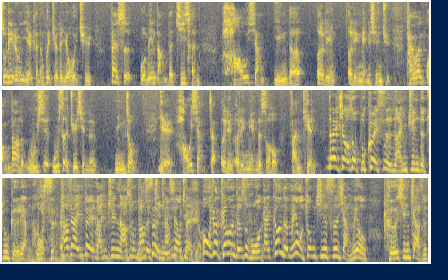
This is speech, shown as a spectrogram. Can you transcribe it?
朱立伦也可能会觉得有委屈，但是国民党的基层。好想赢得二零二零年的选举，台湾广大的无限无色觉醒的民众也好想在二零二零年的时候翻天。赖教授不愧是蓝军的诸葛亮啊！他在对蓝军拿出他的锦囊妙计。哦，我觉得柯文哲是活该，柯文哲没有中心思想，没有核心价值，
